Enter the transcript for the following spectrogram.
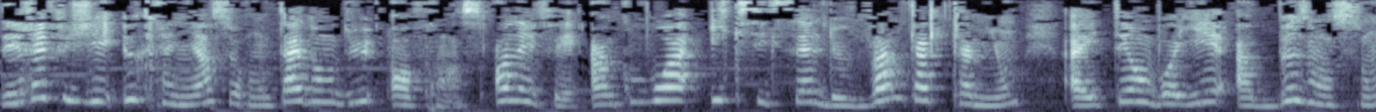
Des réfugiés ukrainiens seront attendus en France. En effet, un convoi XXL de 24 camions a été envoyé à Besançon.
